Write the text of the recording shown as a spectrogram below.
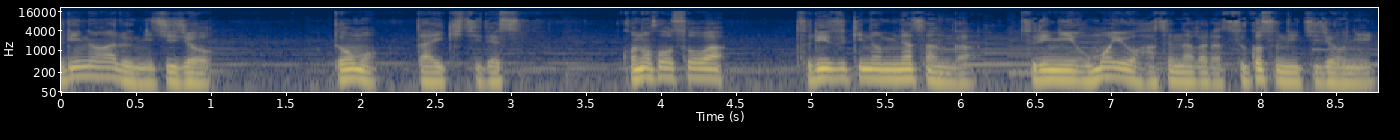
釣りのある日常。どうも大吉です。この放送は釣り好きの皆さんが釣りに思いを馳せながら過ごす日常に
